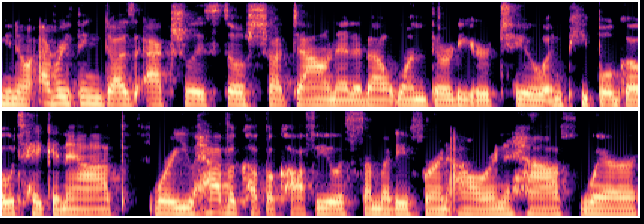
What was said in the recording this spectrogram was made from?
you know everything does actually still shut down at about 1.30 or 2 and people go take a nap where you have a cup of coffee with somebody for an hour and a half where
